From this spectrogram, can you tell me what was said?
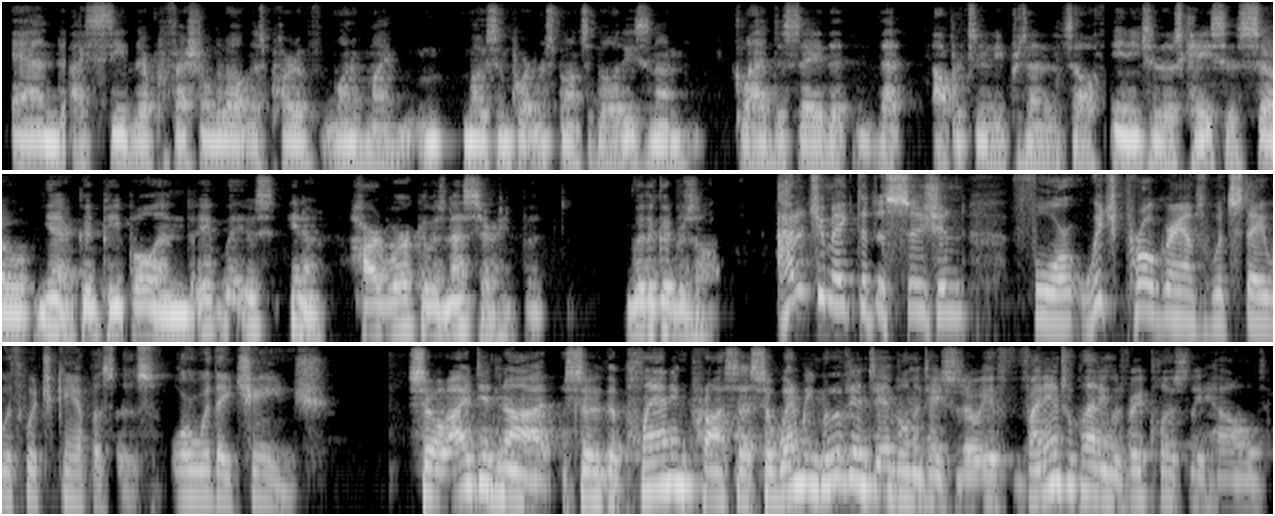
And I see their professional development as part of one of my m- most important responsibilities. And I'm glad to say that that opportunity presented itself in each of those cases. So, yeah, good people. And it, it was, you know, hard work. It was necessary, but with a good result. How did you make the decision for which programs would stay with which campuses, or would they change? So I did not. So the planning process. So when we moved into implementation, so if financial planning was very closely held,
